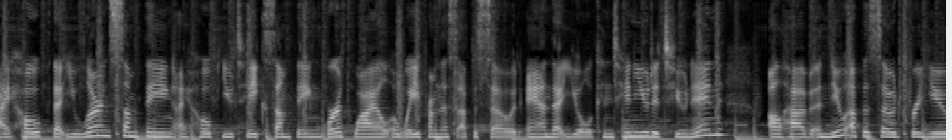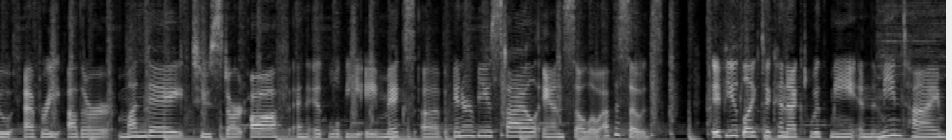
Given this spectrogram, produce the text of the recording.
I hope that you learned something. I hope you take something worthwhile away from this episode and that you'll continue to tune in. I'll have a new episode for you every other Monday to start off, and it will be a mix of interview style and solo episodes. If you'd like to connect with me in the meantime,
